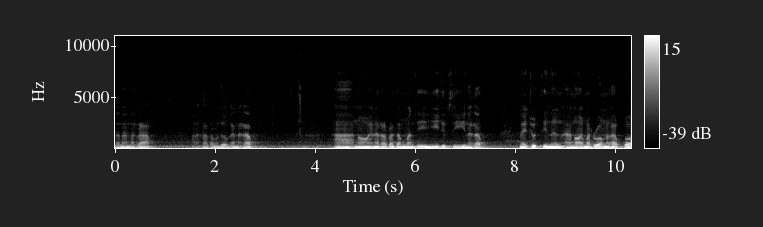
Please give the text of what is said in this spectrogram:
เท่านั้นนะครับเอาละครับเรามาดูกันนะครับฮานอยนะครับ ประจำวันที่ 24 นะครับ ในชุดที่ 1 ฮานอยมัดรวมนะครับ ก็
